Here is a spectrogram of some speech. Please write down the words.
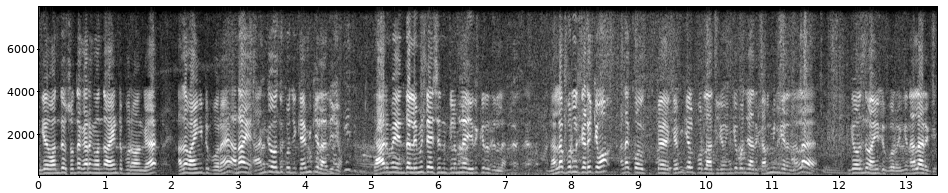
இங்க வந்து சொந்தக்காரங்க வந்து வாங்கிட்டு போறாங்க அதை வாங்கிட்டு போறேன். ஆனா அங்க வந்து கொஞ்சம் கெமிக்கல் அதிகம். யாருமே எந்த லிமிடேஷனுக்குலாம் இருக்கிறது இல்ல. நல்ல பொருள் கிடைக்கும் ஆனா கெமிக்கல் பொருள் அதிகம். இங்க கொஞ்சம் அது கம்மிங்கிறதுனால இங்க வந்து வாங்கிட்டு போறோம். இங்க நல்லா இருக்கு.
